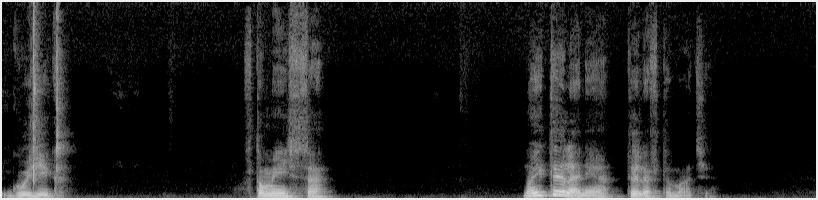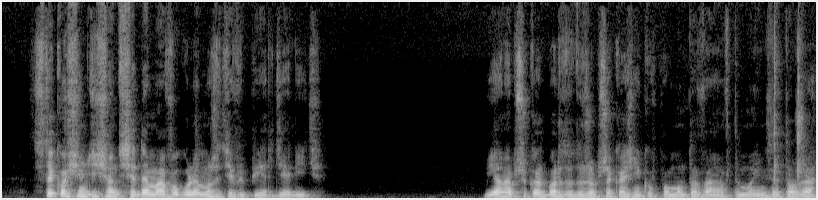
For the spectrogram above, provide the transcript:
guzik w to miejsce. No i tyle, nie? Tyle w temacie. Styk 87a w ogóle możecie wypierdzielić. Ja na przykład bardzo dużo przekaźników pomontowałem w tym moim Zetorze,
